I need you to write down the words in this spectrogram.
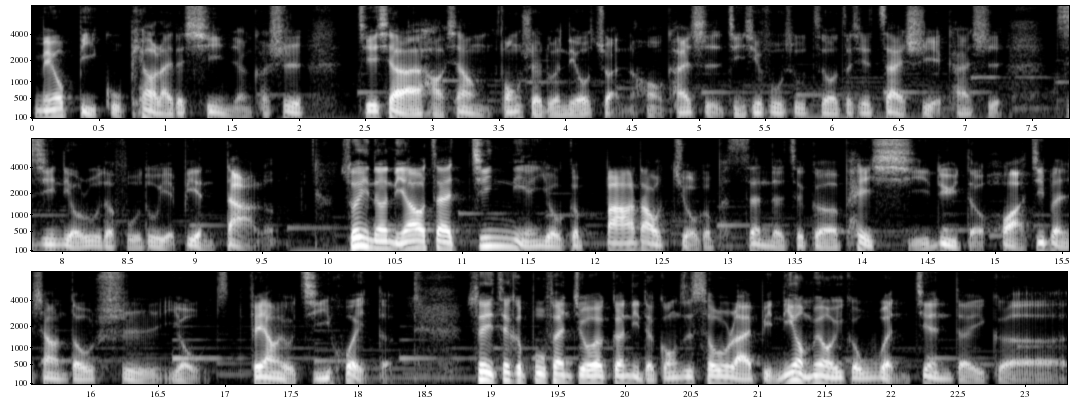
没有比股票来的吸引人，可是接下来好像风水轮流转然后，开始景气复苏之后，这些债市也开始资金流入的幅度也变大了。所以呢，你要在今年有个八到九个 percent 的这个配息率的话，基本上都是有非常有机会的。所以这个部分就会跟你的工资收入来比，你有没有一个稳健的一个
